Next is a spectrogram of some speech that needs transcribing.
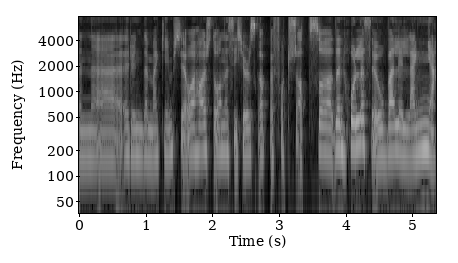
en eh, runde med kimchi, og jeg har stående i kjøleskapet fortsatt, så den holder seg jo veldig lenge.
